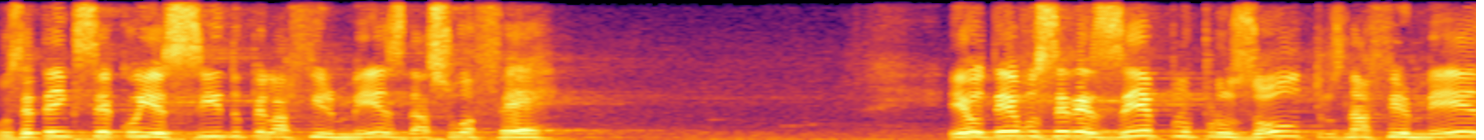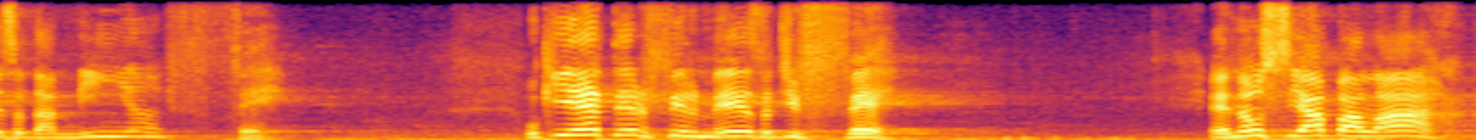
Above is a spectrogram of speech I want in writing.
Você tem que ser conhecido pela firmeza da sua fé. Eu devo ser exemplo para os outros na firmeza da minha fé. O que é ter firmeza de fé? é não se abalar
